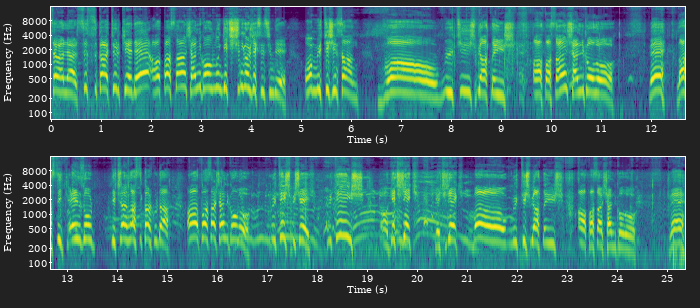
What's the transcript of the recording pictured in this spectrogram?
Severler, siz Sky Türkiye'de Alparslan Şenlikoğlu'nun geçişini göreceksiniz şimdi. O müthiş insan. Wow, müthiş bir atlayış. Alparslan Şenlikoğlu. Ve lastik en zor geçiren lastik parkurda. Alparslan Şenlikoğlu. Müthiş bir şey. Müthiş. Aa, geçecek. Geçecek. Wow, müthiş bir atlayış. Alparslan Şenlikoğlu. Ve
